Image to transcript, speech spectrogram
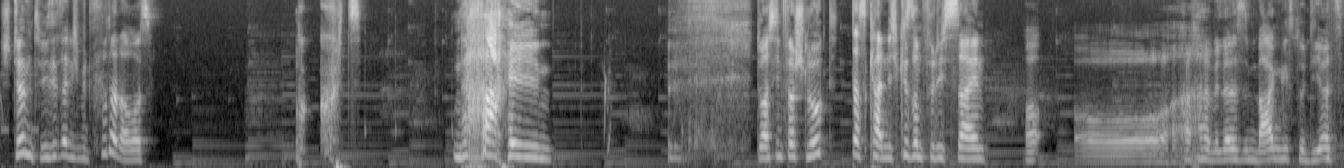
Stimmt, wie sieht es eigentlich mit Futtern aus? Oh Gott. Nein! Du hast ihn verschluckt? Das kann nicht gesund für dich sein. Oh, oh. Wenn das im Magen explodiert.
